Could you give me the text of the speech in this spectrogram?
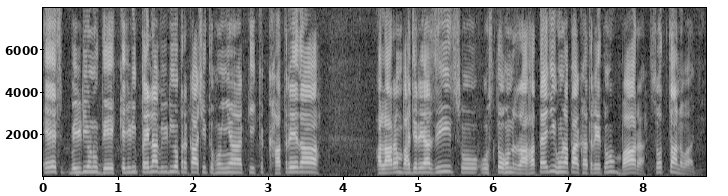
ਇਸ ਵੀਡੀਓ ਨੂੰ ਦੇਖ ਕੇ ਜਿਹੜੀ ਪਹਿਲਾਂ ਵੀਡੀਓ ਪ੍ਰਕਾਸ਼ਿਤ ਹੋਈਆਂ, ਕਿ ਇੱਕ ਖਤਰੇ ਦਾ ਅਲਾਰਮ ਵੱਜ ਰਿਹਾ ਸੀ, ਸੋ ਉਸ ਤੋਂ ਹੁਣ ਰਾਹਤ ਹੈ ਜੀ, ਹੁਣ ਆਪਾਂ ਖਤਰੇ ਤੋਂ ਬਾਹਰ ਆ। ਸੋ, ਧੰਨਵਾਦ ਜੀ।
